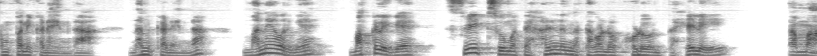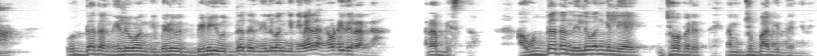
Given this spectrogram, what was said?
ಕಂಪನಿ ಕಡೆಯಿಂದ ನನ್ನ ಕಡೆಯಿಂದ ಮನೆಯವ್ರಿಗೆ, ಮಕ್ಕಳಿಗೆ ಸ್ವೀಟ್ಸು ಮತ್ತು ಹಣ್ಣನ್ನು ತಗೊಂಡೋಗಿ ಕೊಡು ಅಂತ ಹೇಳಿ ತಮ್ಮ ಉದ್ದದ ನಿಲುವಂಗಿ, ಬಿಳಿ ಬಿಳಿ ಉದ್ದದ ನಿಲುವಂಗಿ ನೀವೆಲ್ಲ ನೋಡಿದಿರಲ್ಲ? ರಬ್ಬಿಸ್ತು ಆ ಉದ್ದದ ನಿಲುವಂಗಿಲಿ ಜೋಬ್ ಇರುತ್ತೆ. ನಮ್ಮ ಜುಬ್ಬಾಗಿದ್ದಂಗೆ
